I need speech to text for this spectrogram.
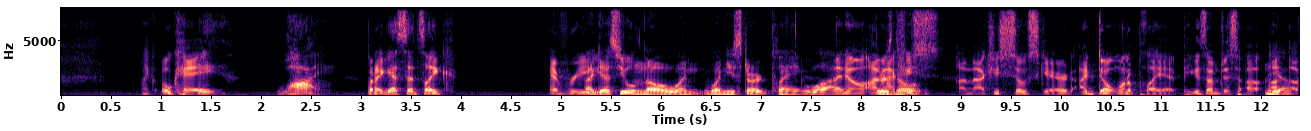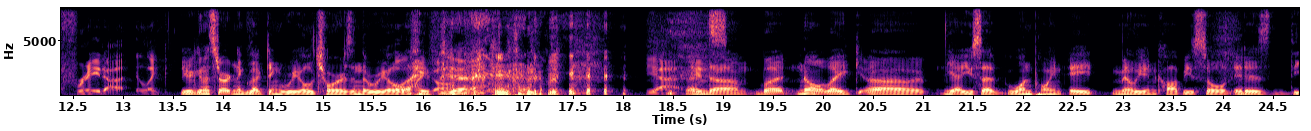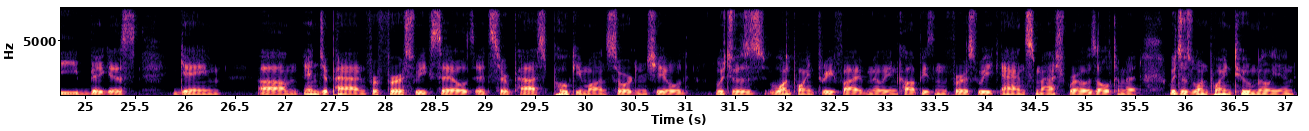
I'm like, okay, why? But I guess that's like every. I guess you'll know when when you start playing why. I know. I'm There's actually. no- s I'm actually so scared. I don't want to play it because I'm just uh, uh, afraid. I, like, you're gonna start neglecting real chores in the real oh my life. god. Yeah. Yeah. And um, but no, like uh, yeah, you said 1.8 million copies sold. It is the biggest game um, in Japan for first week sales, it surpassed Pokemon Sword and Shield, which was 1.35 million copies in the first week, and Smash Bros. Ultimate, which is 1.2 million.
